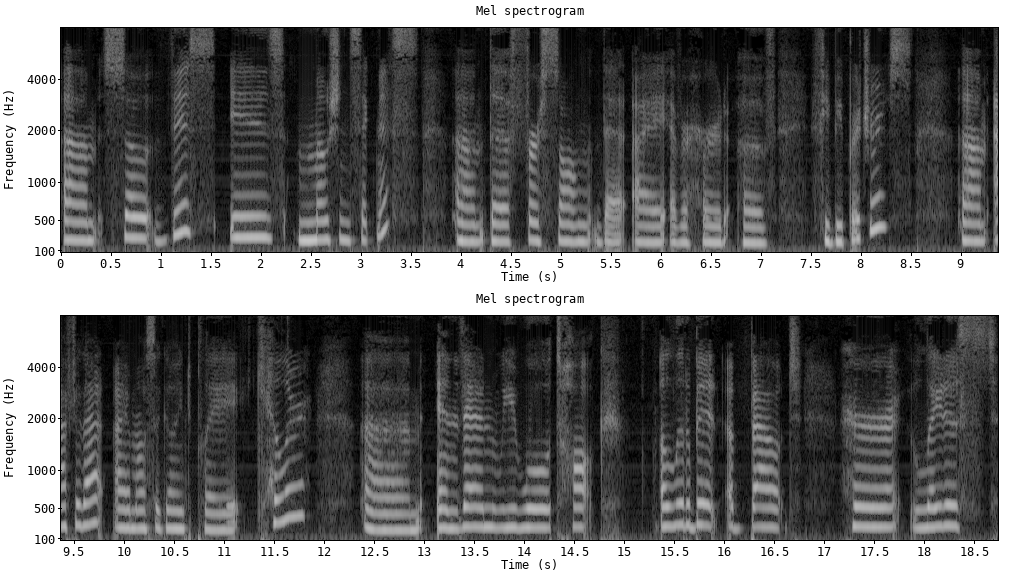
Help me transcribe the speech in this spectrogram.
Um, so this is Motion Sickness, um, the first song that I ever heard of Phoebe Bridgers. Um, after that, I am also going to play Killer, um, and then we will talk a little bit about her latest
